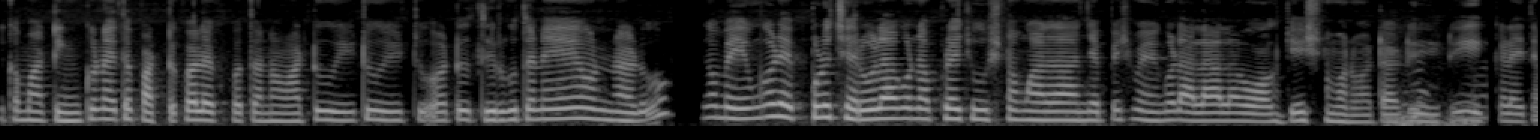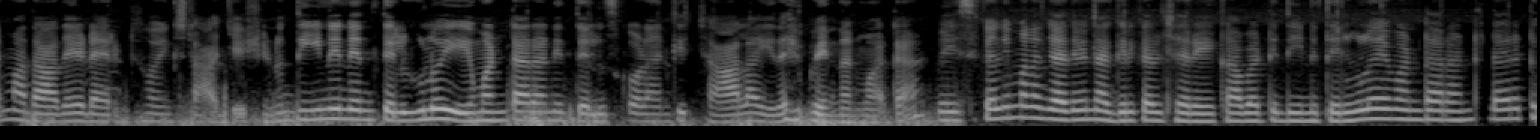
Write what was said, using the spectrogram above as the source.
ఇక మా టింకునైతే పట్టుకోలేకపోతున్నాం. అటు ఇటు ఇటు అటు తిరుగుతూనే ఉన్నాడు. ఇంకా మేము కూడా ఎప్పుడు చెరువులాగా ఉన్నప్పుడే చూసినాం కదా అని చెప్పేసి మేము కూడా అలా అలా వాక్ చేసినాం అనమాట అటు ఇటు. ఇక్కడైతే మా దాదయ్య డైరెక్ట్ సోయింగ్ స్టార్ట్ చేసిండు. దీన్ని నేను తెలుగులో ఏమంటారని తెలుసుకోవడానికి చాలా ఇదైపోయింది అనమాట బేసికలీ మనం చదివింది అగ్రికల్చరే కాబట్టి దీన్ని తెలుగులో ఏమంటారంటే డైరెక్ట్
